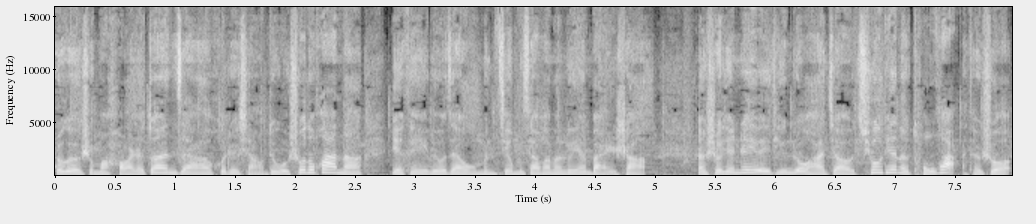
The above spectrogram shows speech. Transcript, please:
如果有什么好玩的段子啊，或者想要对我说的话呢，也可以留在我们节目下方的留言板上。那首先这一位听众啊，叫秋天的童话，他说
